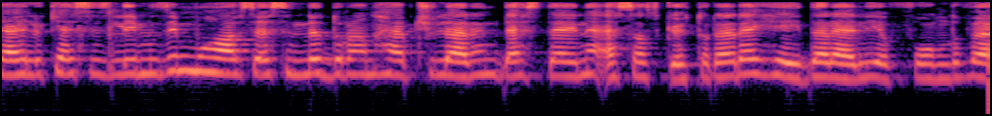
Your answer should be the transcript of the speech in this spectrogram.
Təhlükəsizliyimizin mühafizəsində duran hərbçilərin dəstəyini əsas götürərək Heydər Əliyev fondu və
